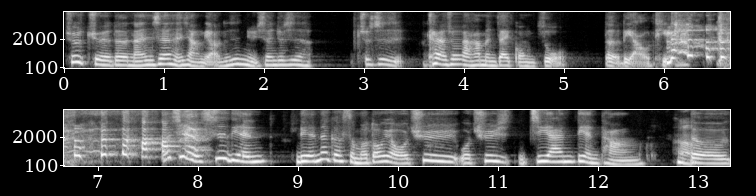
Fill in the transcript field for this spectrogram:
就觉得男生很想聊，但是女生就是就是看得出来他们在工作。的聊天，而且是连连那个什么都有。我去我去基安殿堂的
